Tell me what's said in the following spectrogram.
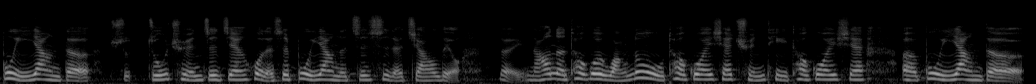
不一样的族族群之间，或者是不一样的知识的交流。对，然后呢，透过网络，透过一些群体，透过一些呃不一样的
